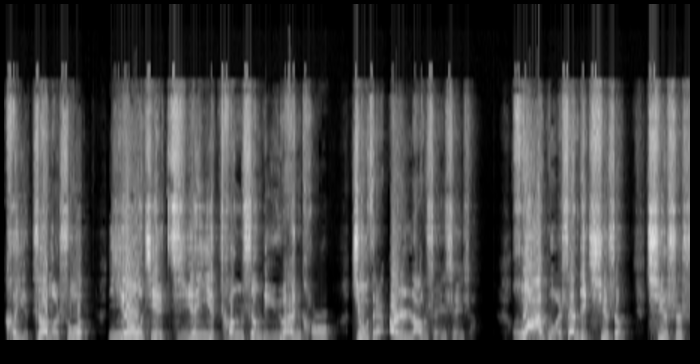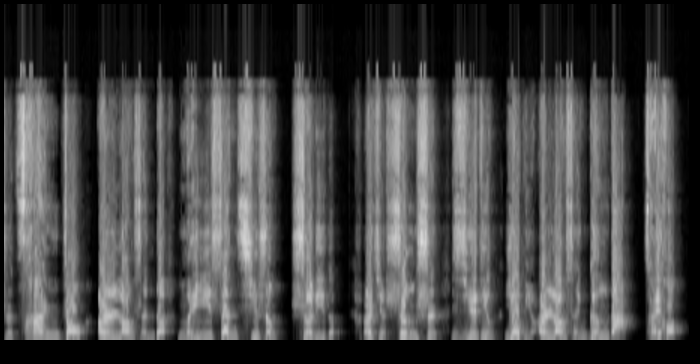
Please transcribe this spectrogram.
可以这么说。妖界结义称圣的源头就在二郎神身上。花果山的七圣其实是参照二郎神的眉山七圣设立的，而且声势一定要比二郎神更大才好。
